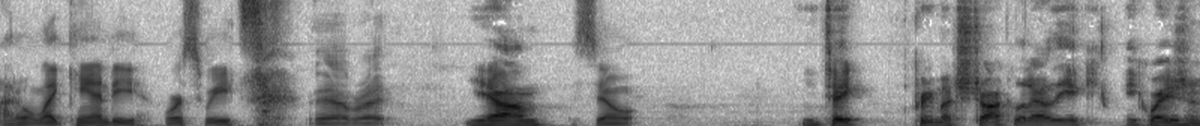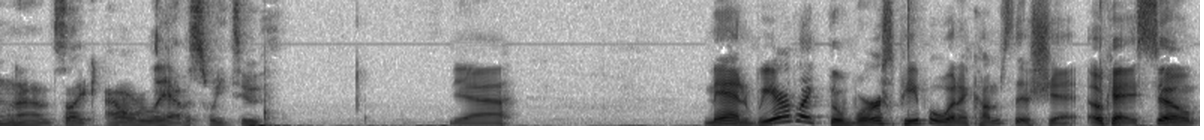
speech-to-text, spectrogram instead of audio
I don't like candy or sweets, Yeah, right. Yeah, um, so you take pretty much chocolate out of the e- equation, and it's like I don't really have a sweet tooth. Yeah. Man, we are like the worst people when it comes to this shit. Okay, so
